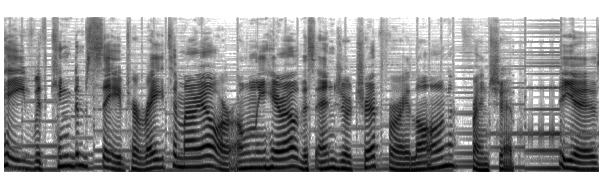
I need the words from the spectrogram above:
Paved with kingdoms saved. Hooray to Mario, our only hero. This ends your trip for a long friendship. Yes.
